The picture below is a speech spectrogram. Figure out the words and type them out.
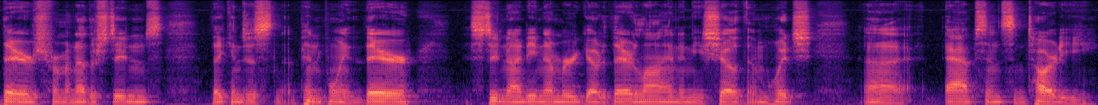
theirs from another student's. They can just pinpoint their student ID number, go to their line, and you show them which uh, absence and tardy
